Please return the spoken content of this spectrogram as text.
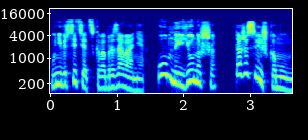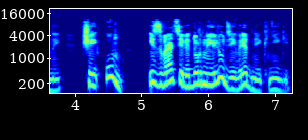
университетского образования. Умный юноша, даже слишком умный, чей ум извратили дурные люди и вредные книги.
